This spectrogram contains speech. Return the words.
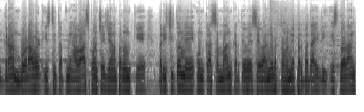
ग्राम बोरावड़ स्थित अपने आवास पहुँचे, जहाँ पर उनके परिचितों ने उनका सम्मान करते हुए सेवानिवृत्त होने पर बधाई दी। इस दौरान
